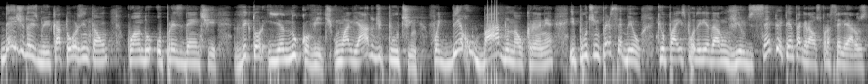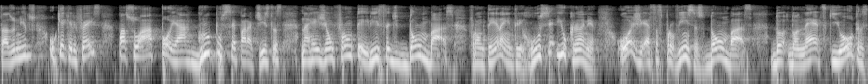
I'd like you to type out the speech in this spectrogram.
Desde 2014, então, quando o presidente Viktor Yanukovych, um aliado de Putin, foi derrubado na Ucrânia e Putin percebeu que o país poderia dar um giro de 180 graus para acelerar os Estados Unidos, o que, que ele fez? Passou a apoiar grupos separatistas na região fronteiriça de Donbass, fronteira entre Rússia e Ucrânia. Hoje, essas províncias, Donbass, Donetsk e outras,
